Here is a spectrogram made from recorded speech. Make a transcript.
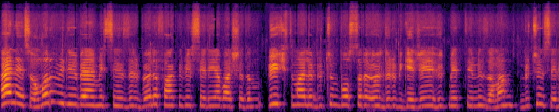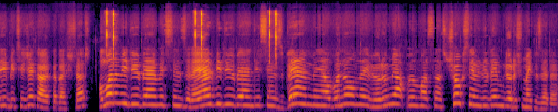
Her neyse umarım videoyu beğenmişsinizdir. Böyle farklı bir seriye başladım. Büyük ihtimalle bütün bossları öldürüp geceye hükmettiğimiz zaman bütün seri bitecek arkadaşlar. Umarım videoyu beğenmişsinizdir. Eğer videoyu beğendiyseniz beğenmeyi, abone olmayı yorum yapmayı yapmazsanız çok sevinirim. Görüşmek üzere.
